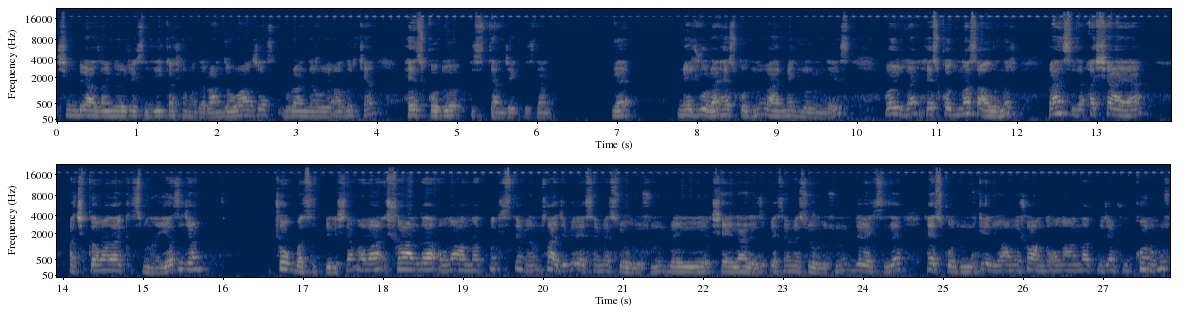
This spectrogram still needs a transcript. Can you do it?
şimdi birazdan göreceksiniz ilk aşamada randevu alacağız. Bu randevuyu alırken HES kodu istenecek bizden ve mecburen HES kodunu vermek zorundayız. O yüzden HES kodu nasıl alınır? Ben size aşağıya açıklamalar kısmına yazacağım. Çok basit bir işlem ama şu anda onu anlatmak istemiyorum. Sadece bir SMS yolluyorsunuz. Belli şeyler yazıp SMS yolluyorsunuz. Direkt size HES kodunuz geliyor ama şu anda onu anlatmayacağım. Çünkü konumuz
